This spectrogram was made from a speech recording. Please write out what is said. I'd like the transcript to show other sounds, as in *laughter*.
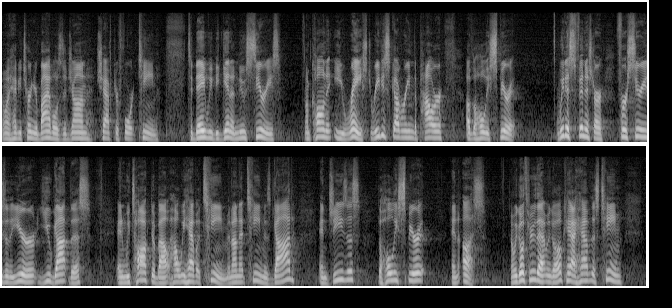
I want to have you turn your Bibles to John chapter 14. Today we begin a new series. I'm calling it Erased Rediscovering the Power of the Holy Spirit. We just finished our first series of the year, You Got This, and we talked about how we have a team, and on that team is God and Jesus, the Holy Spirit, and us. And we go through that and we go, okay, I have this team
